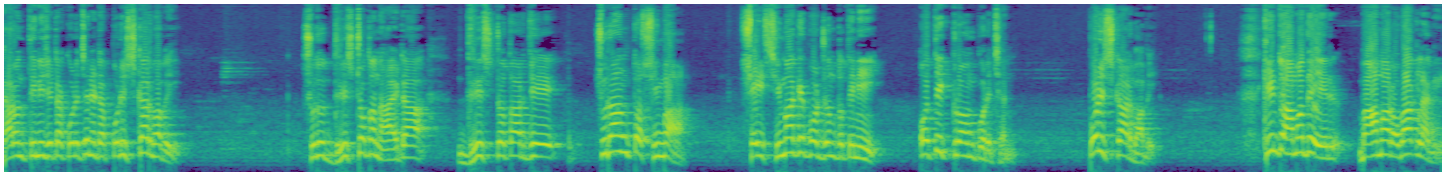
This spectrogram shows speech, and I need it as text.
কারণ তিনি যেটা করেছেন, এটা পরিষ্কারভাবে শুধু ধৃষ্টতা না, এটা ধৃষ্টতার যে চূড়ান্ত সীমা, সেই সীমাকে পর্যন্ত তিনি অতিক্রম করেছেন পরিষ্কারভাবে। কিন্তু আমাদের বা আমার অবাক লাগে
